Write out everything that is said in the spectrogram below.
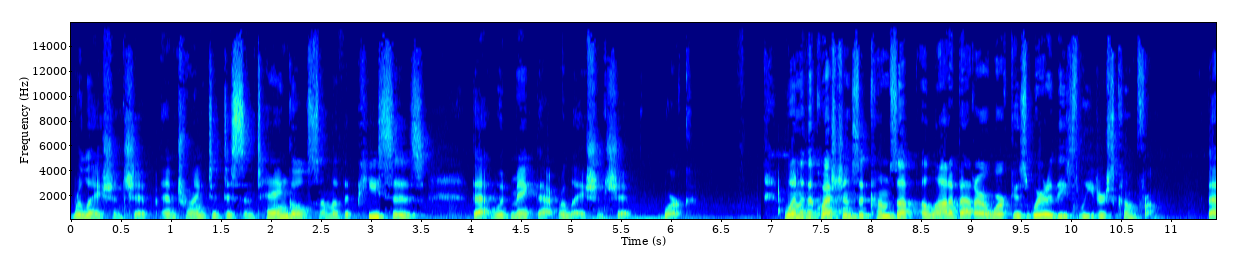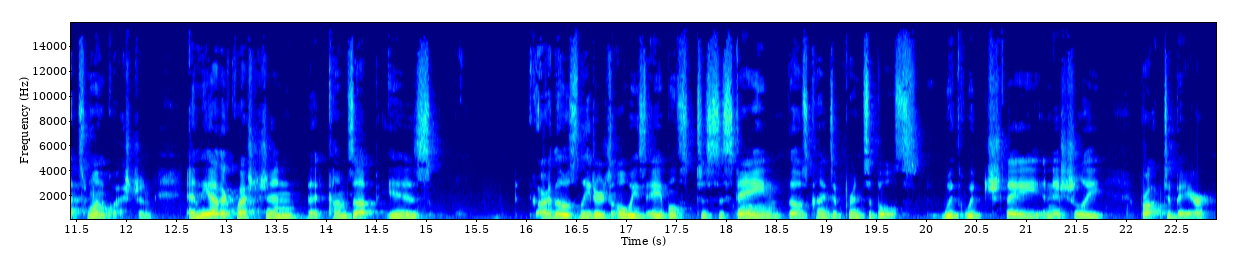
relationship and trying to disentangle some of the pieces that would make that relationship work. One of the questions that comes up a lot about our work is where do these leaders come from? That's one question. And the other question that comes up is are those leaders always able to sustain those kinds of principles with which they initially brought to bear.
